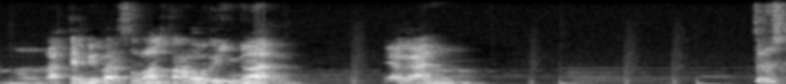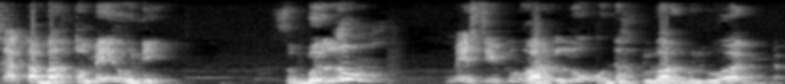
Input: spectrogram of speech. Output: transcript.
Ah. latihan di Barcelona terlalu ringan ya kan Ah. Terus kata Bartomeu nih, sebelum Messi keluar, lu udah keluar duluan kata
